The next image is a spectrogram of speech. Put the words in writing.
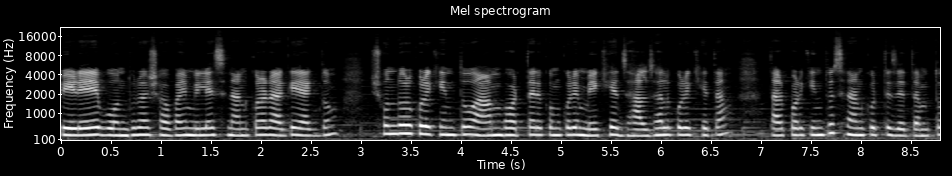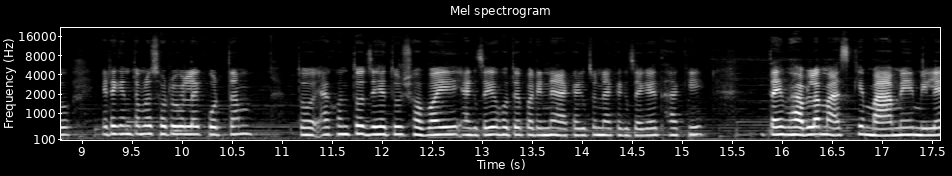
পেড়ে বন্ধুরা সবাই মিলে স্নান করার আগে একদম সুন্দর করে কিন্তু আম ভর্তা এরকম করে মেখে ঝাল ঝাল করে খেতাম। তারপর কিন্তু স্নান করতে যেতাম। তো এটা কিন্তু আমরা ছোটোবেলায় করতাম। তো এখন তো যেহেতু সবাই এক জায়গায় হতে পারি না, এক একজন এক এক জায়গায় থাকি। তাই ভাবলাম আজকে মা মেয়ে মিলে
